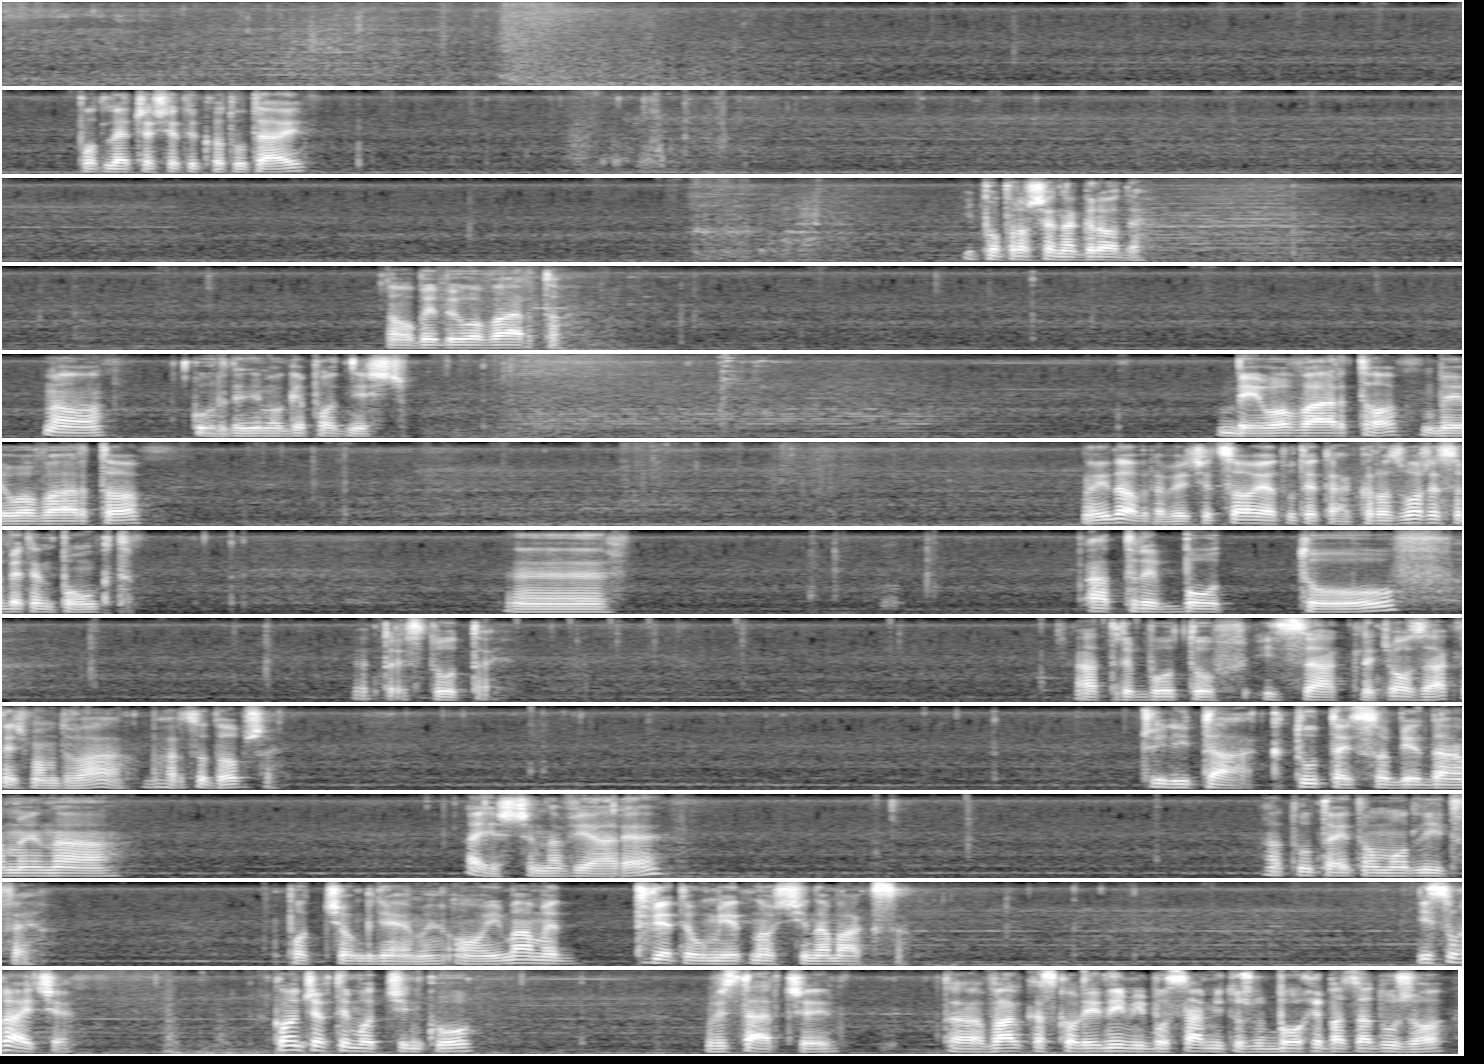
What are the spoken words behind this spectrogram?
Podleczę się tylko tutaj. I poproszę nagrodę. No, by było warto. No, kurde, nie mogę podnieść. Było warto, było warto. No i dobra, wiecie co? Ja tutaj tak, rozłożę sobie ten punkt. Yy, atrybutów. To jest tutaj. Atrybutów i zaklęć. O, zaklęć mam dwa. Bardzo dobrze. Czyli tak, tutaj sobie damy na. A jeszcze na wiarę. A tutaj tą modlitwę podciągniemy. O, i mamy dwie te umiejętności na maksa. I słuchajcie, kończę w tym odcinku. Wystarczy. Ta walka z kolejnymi bossami to już by było chyba za dużo.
